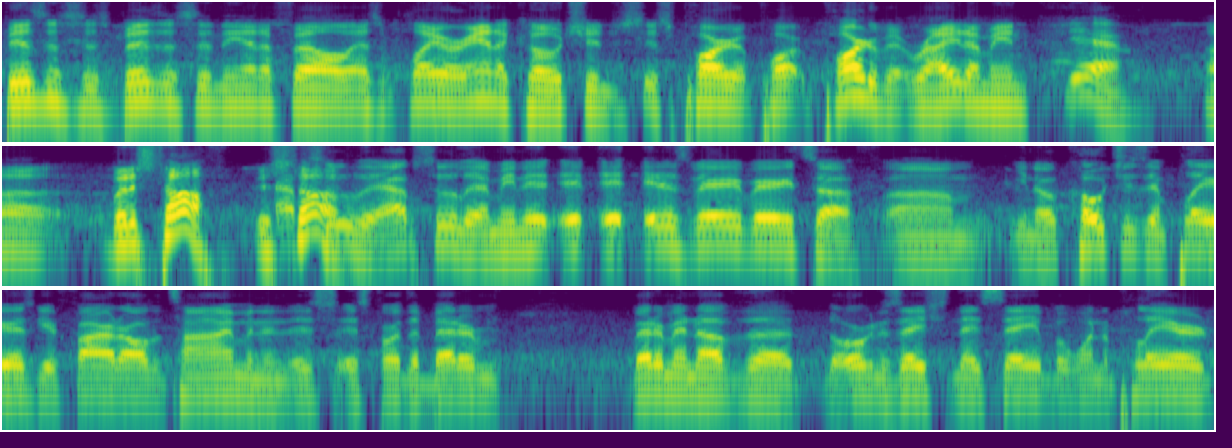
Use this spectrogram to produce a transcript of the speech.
business is business in the NFL as a player and a coach, and it's, it's part of part, part of it, right? I mean, yeah. Uh, but it's tough. It's absolutely, tough. Absolutely, absolutely. I mean, it, it, it is very, very tough. Um, you know, coaches and players get fired all the time, and it's, it's for the better, betterment of the, the organization, they say. But when a player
